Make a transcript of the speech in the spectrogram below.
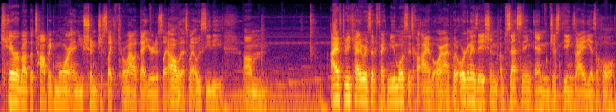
care about the topic more and you shouldn't just like throw out that you're just like oh that's my ocd um I have three categories that affect me the most. It's called I have or I put organization, obsessing, and just the anxiety as a whole.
